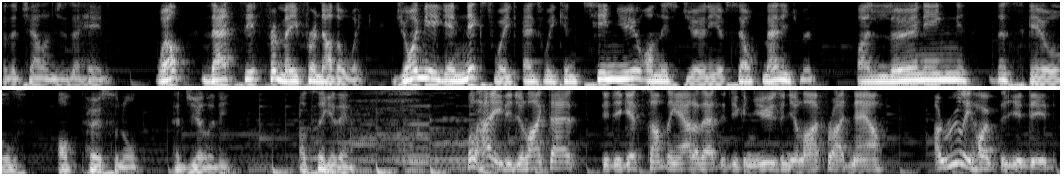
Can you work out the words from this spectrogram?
for the challenges ahead. Well, that's it from me for another week. Join me again next week as we continue on this journey of self management by learning the skills of personal agility. I'll see you then. Well, hey, did you like that? Did you get something out of that that you can use in your life right now? I really hope that you did.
